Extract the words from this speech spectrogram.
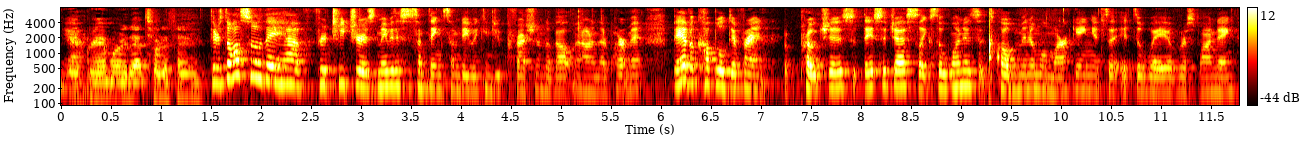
Yeah. at grammar, that sort of thing. There's also they have for teachers. Maybe this is something someday we can do professional development on in the department. They have a couple different approaches that they suggest. Like so, one is it's called minimal marking. It's a it's a way of responding.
